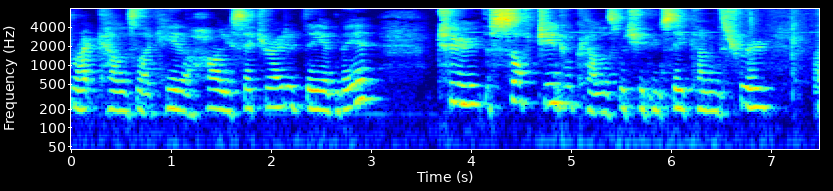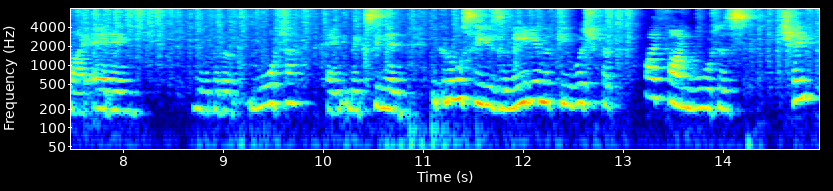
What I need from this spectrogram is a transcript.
bright colours like here, the highly saturated there and there, to the soft, gentle colours, which you can see coming through by adding a little bit of water and mixing in. You can also use a medium if you wish, but I find water's cheap.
